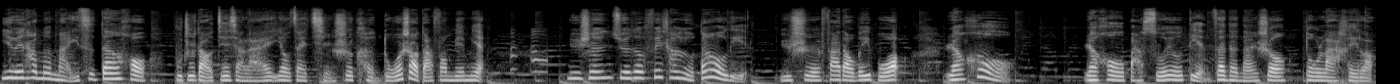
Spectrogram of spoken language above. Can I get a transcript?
因为他们买一次单后，不知道接下来要在寝室啃多少袋方便面。女神觉得非常有道理，于是发到微博，然后，然后把所有点赞的男生都拉黑了。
